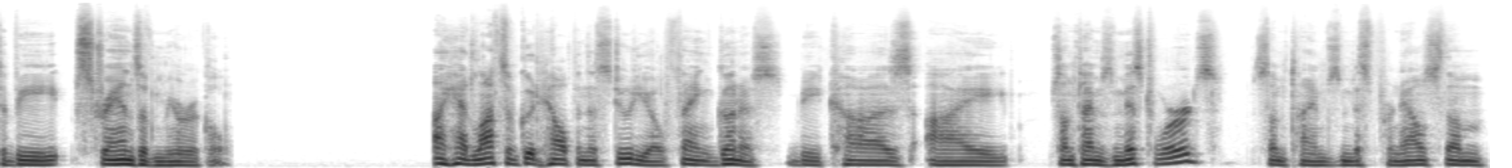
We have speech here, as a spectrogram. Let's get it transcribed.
to be strands of miracle. I had lots of good help in the studio, thank goodness, because I sometimes missed words, sometimes mispronounced them,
